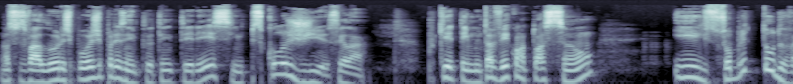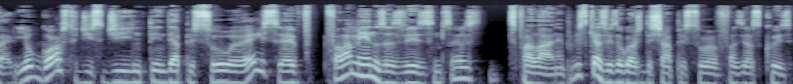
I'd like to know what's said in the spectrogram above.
nossos valores. Tipo, hoje, por exemplo, eu tenho interesse em psicologia, sei lá. Porque tem muito a ver com atuação e sobre tudo, velho. E eu gosto disso, de entender a pessoa. É isso, é falar menos às vezes. Não precisa falar, né? Por isso que às vezes eu gosto de deixar a pessoa fazer as coisas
